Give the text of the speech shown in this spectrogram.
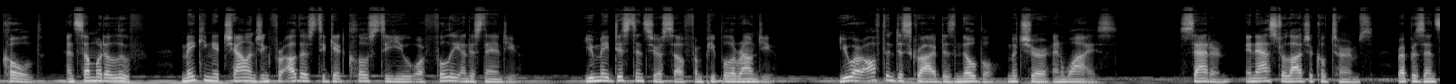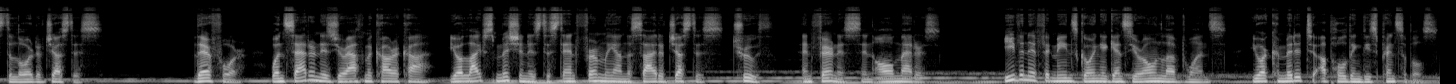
cold, and somewhat aloof, making it challenging for others to get close to you or fully understand you. You may distance yourself from people around you. You are often described as noble, mature, and wise. Saturn, in astrological terms, represents the Lord of Justice. Therefore, when Saturn is your Atmakaraka, your life's mission is to stand firmly on the side of justice, truth, and fairness in all matters. Even if it means going against your own loved ones, you are committed to upholding these principles.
